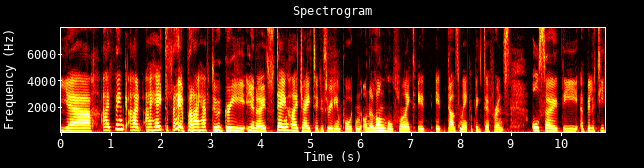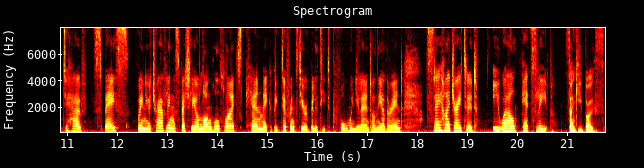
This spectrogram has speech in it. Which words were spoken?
Yeah, I think I, I hate to say it, but I have to agree. You know, staying hydrated is really important. On a long haul flight, it, it does make a big difference. Also, the ability to have space when you're traveling, especially on long haul flights, can make a big difference to your ability to perform when you land on the other end. Stay hydrated, eat well, get sleep. Thank you both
